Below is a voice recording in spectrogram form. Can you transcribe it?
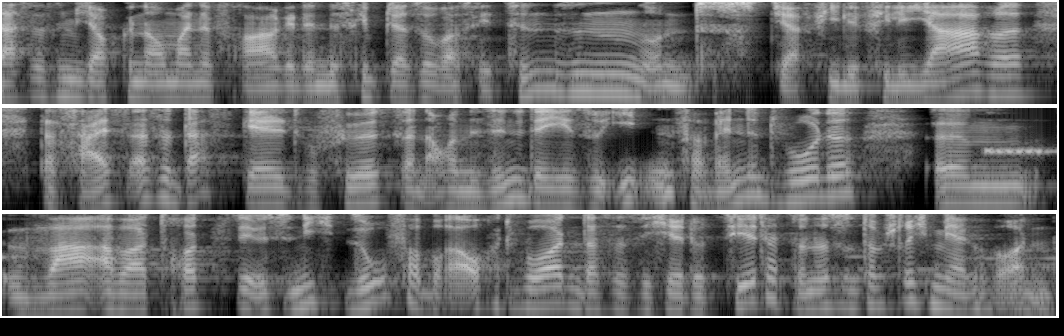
Das ist nämlich auch genau meine Frage, denn es gibt ja sowas wie Zinsen und ja viele, viele Jahre. Das heißt also, das Geld, wofür es dann auch im Sinne der Jesuiten verwendet wurde, ähm, war aber trotzdem ist nicht so verbraucht worden, dass es sich reduziert hat, sondern es ist unterm Strich mehr geworden.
